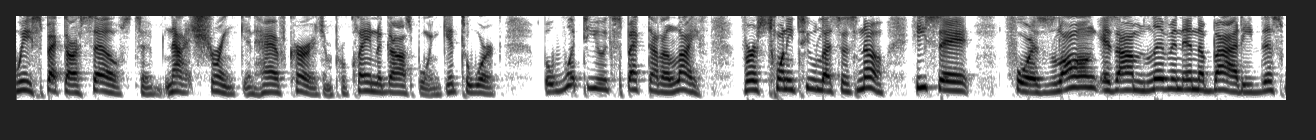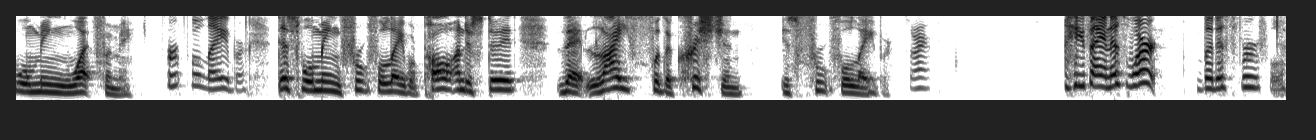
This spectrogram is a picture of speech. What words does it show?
we expect ourselves to not shrink and have courage and proclaim the gospel and get to work. But what do you expect out of life? Verse 22 lets us know. He said, For as long as I'm living in the body, this will mean what for me? Fruitful labor. This will mean fruitful labor. Paul understood that life for the Christian is fruitful labor. That's right. He's saying it's work, but it's fruitful.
